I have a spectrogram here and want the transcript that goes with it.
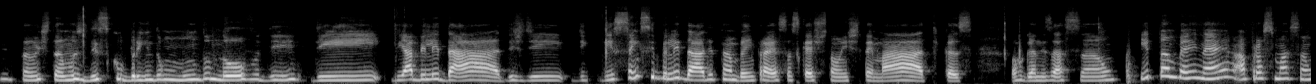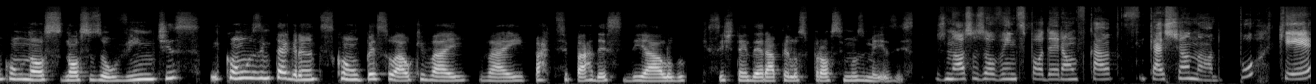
Então, estamos descobrindo um mundo novo de, de, de habilidades, de, de, de sensibilidade também para essas questões temáticas, organização e também, né, aproximação com nossos nossos ouvintes e com os integrantes, com o pessoal que vai vai participar desse diálogo que se estenderá pelos próximos meses. Os nossos ouvintes poderão ficar questionando por que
